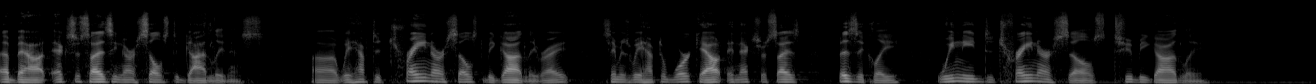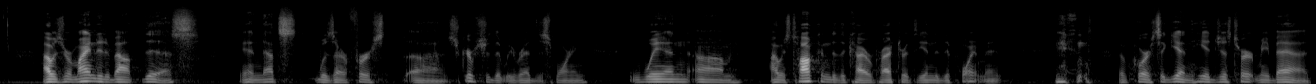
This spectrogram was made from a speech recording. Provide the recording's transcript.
about exercising ourselves to godliness. Uh, we have to train ourselves to be godly, right? Same as we have to work out and exercise physically we need to train ourselves to be godly. I was reminded about this, and that was our first uh, scripture that we read this morning, when um, I was talking to the chiropractor at the end of the appointment. And of course, again, he had just hurt me bad.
